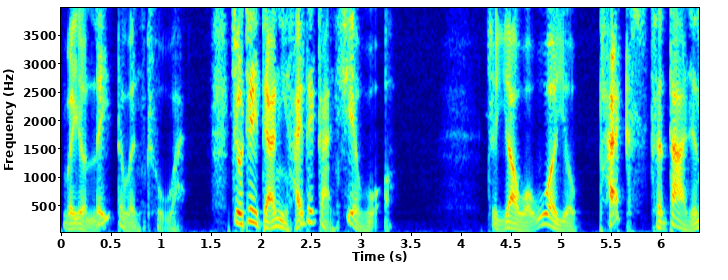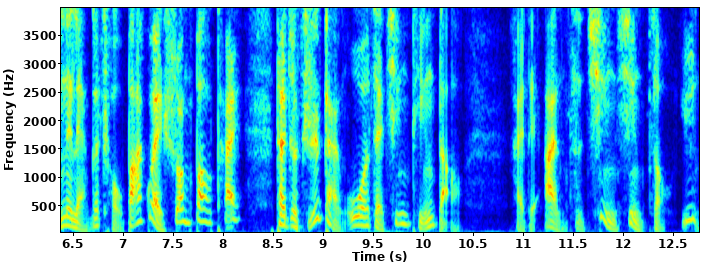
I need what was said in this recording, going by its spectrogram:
唯有雷德温除外。就这点，你还得感谢我。只要我握有派克斯特大人那两个丑八怪双胞胎，他就只敢窝在蜻蜓岛，还得暗自庆幸走运。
